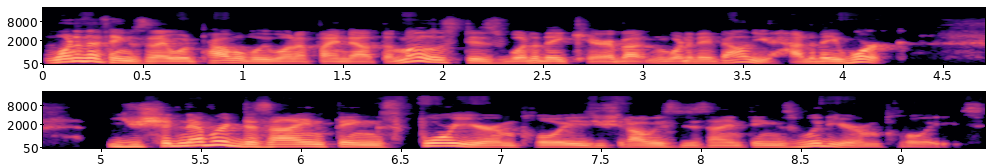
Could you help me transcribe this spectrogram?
one of the things that I would probably want to find out the most is what do they care about and what do they value? How do they work? You should never design things for your employees. You should always design things with your employees.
